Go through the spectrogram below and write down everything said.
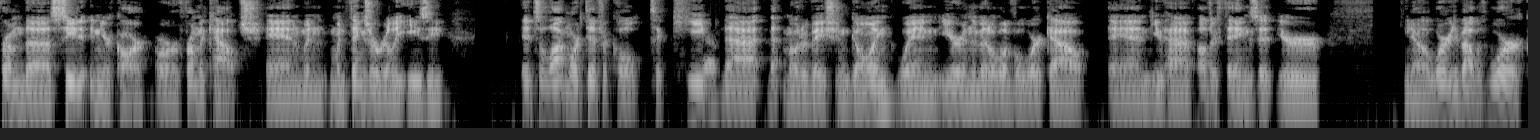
from the seat in your car or from the couch and when when things are really easy it's a lot more difficult to keep yeah. that that motivation going when you're in the middle of a workout and you have other things that you're you know worried about with work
